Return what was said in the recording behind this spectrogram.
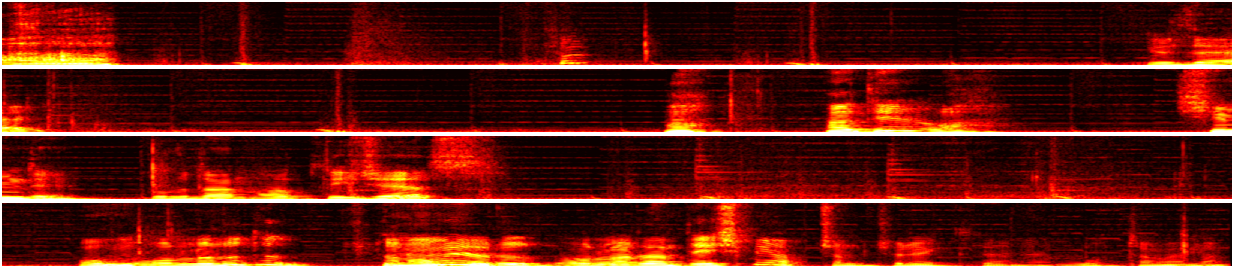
Aa. Güzel. Ah, hadi. Oh. Şimdi buradan atlayacağız. Oğlum oraları da tutunamıyoruz. Oralardan deş mi yapacağım sürekli? Muhtemelen.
